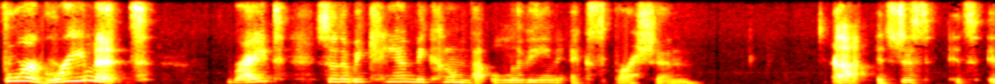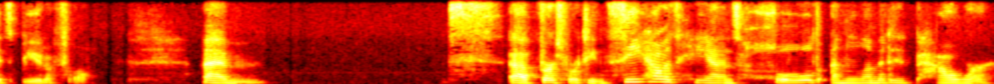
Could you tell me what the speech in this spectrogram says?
for agreement right so that we can become that living expression ah, it's just it's it's beautiful um uh, verse 14 see how his hands hold unlimited power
